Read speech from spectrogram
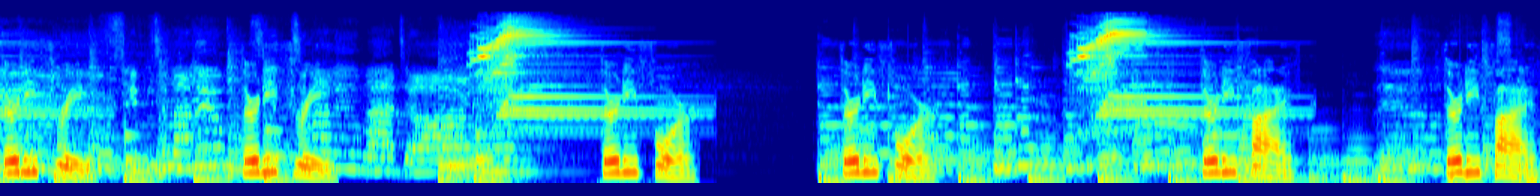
33 33 34 34 35 35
